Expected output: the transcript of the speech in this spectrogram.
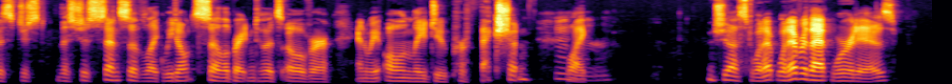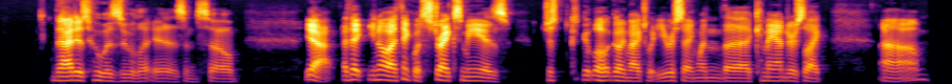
this just this just sense of like we don't celebrate until it's over and we only do perfection like Mhm. just whatever whatever that word is that is who azula is and so yeah i think you know i think what strikes me is just going back to what you were saying when the commander's like um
